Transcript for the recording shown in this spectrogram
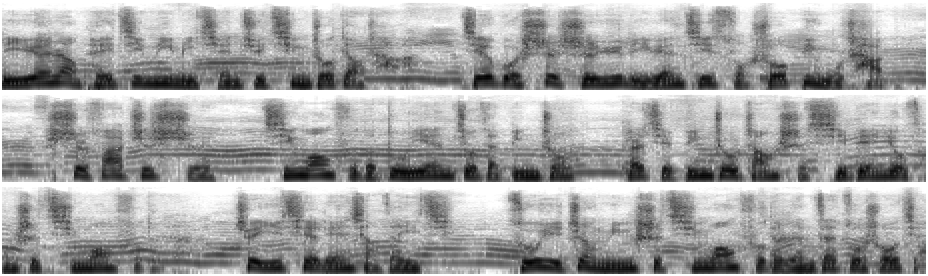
李渊让裴寂秘密前去庆州调查，结果事实与李元吉所说并无差别。事发之时，秦王府的杜淹就在滨州，而且滨州长史席变又曾是秦王府的人，这一切联想在一起。足以证明是秦王府的人在做手脚，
